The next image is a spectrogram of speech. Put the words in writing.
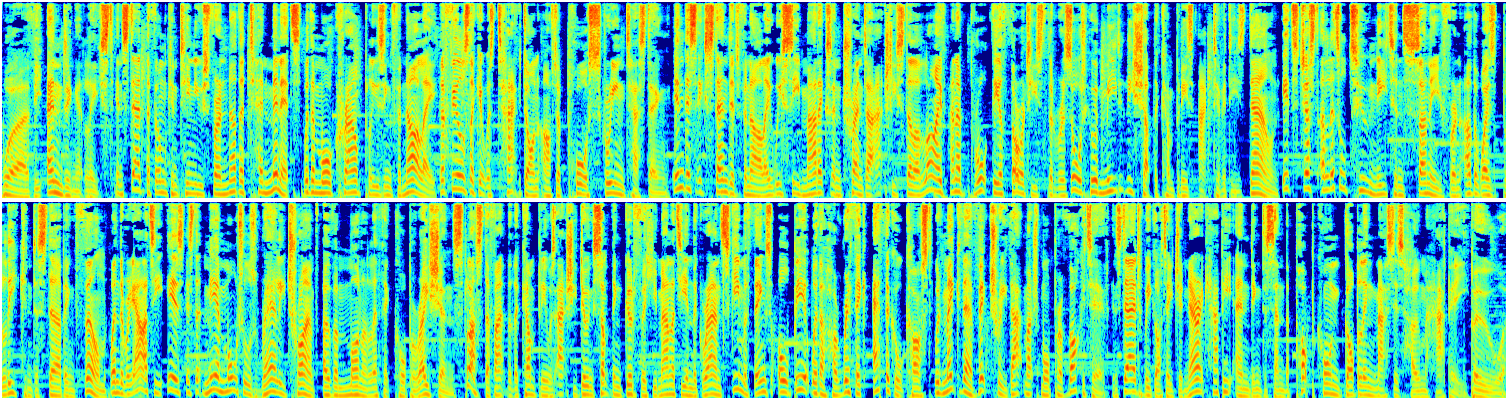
were the ending at least. Instead, the film continues for another 10 minutes with a more crowd pleasing finale that feels like it was tacked on after poor screen testing. In this extended finale, we see Maddox and Trent are actually still alive and have brought the authorities to the resort who immediately shut the company's activities down. It's just a little too neat and sunny for an otherwise bleak and disturbing film, when the reality is, is that mere mortals rarely triumph over monolithic corporations. Plus, the fact that the company was actually doing something good for humanity in the grand scheme of things, albeit with a horrific ethical cost, would make their victory that much more provocative. Instead, we got a generic happy ending to send the popcorn gobbling masses home happy. Boo.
